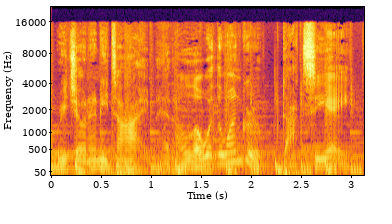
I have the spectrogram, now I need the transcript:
Reach out anytime at hello at the.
